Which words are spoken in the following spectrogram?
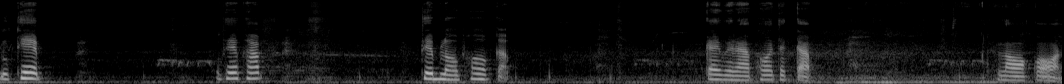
ลูกเทพ ลูกเทพครับ เทพรอพ่อกลับ ใกล้เวลาพ่อจะกลับ รอก่อน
